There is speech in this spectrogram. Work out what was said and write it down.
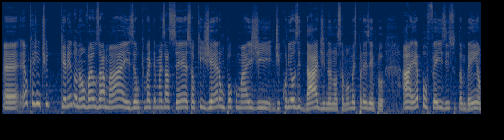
é, é o que a gente querendo ou não, vai usar mais, é o que vai ter mais acesso, é o que gera um pouco mais de, de curiosidade na nossa mão. Mas, por exemplo, a Apple fez isso também há,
